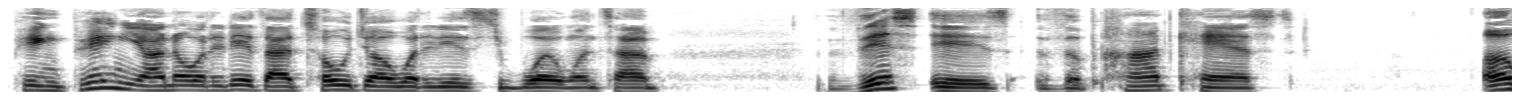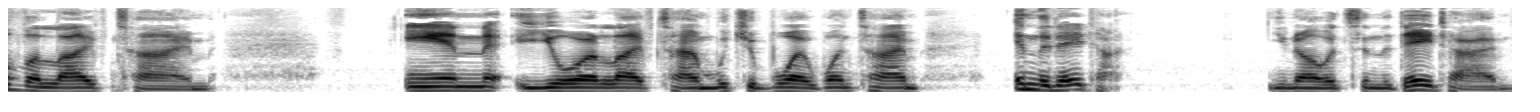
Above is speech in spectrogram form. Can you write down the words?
Ping ping, y'all know what it is. I told y'all what it is. It's your boy one time. This is the podcast of a lifetime in your lifetime with your boy one time in the daytime. You know, it's in the daytime.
